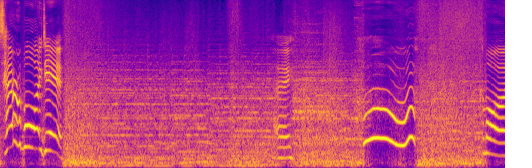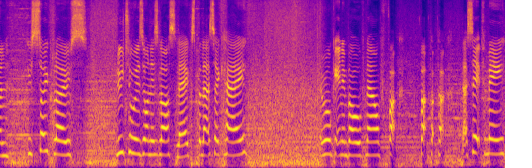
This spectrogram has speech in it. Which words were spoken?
Terrible idea. Okay. Come on. He's so close. Luto is on his last legs, but that's okay. They're all getting involved now. Fuck. Fuck, fuck, fuck. That's it for me.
